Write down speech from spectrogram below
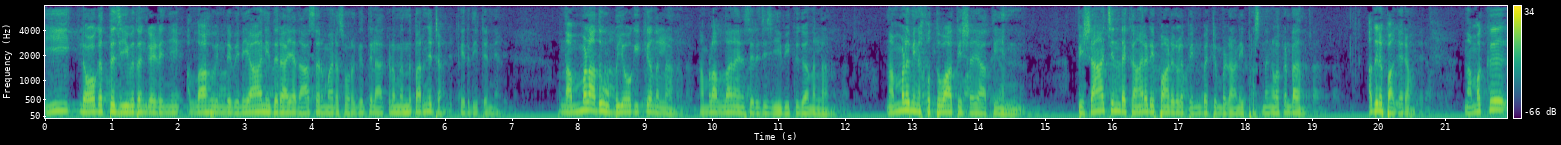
ഈ ലോകത്തെ ജീവിതം കഴിഞ്ഞ് അള്ളാഹുവിന്റെ വിനയാനിതരായ ദാസന്മാരെ സ്വർഗത്തിലാക്കണമെന്ന് പറഞ്ഞിട്ടാണ് കരുതിയിട്ട് തന്നെയാണ് നമ്മൾ അത് ഉപയോഗിക്കുക എന്നുള്ളതാണ്. നമ്മൾ അള്ളാഹിനനുസരിച്ച് ജീവിക്കുക എന്നുള്ളതാണ്. നമ്മൾ മിൻ ഹുത്തുവാത്തി ഷയാത്തീൻ. പിശാച്ചിന്റെ കാലടിപ്പാടുകളെ പിൻപറ്റുമ്പോഴാണ് ഈ പ്രശ്നങ്ങളൊക്കെ ഉണ്ടാകുന്നത്. അതിന് പകരം നമുക്ക്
